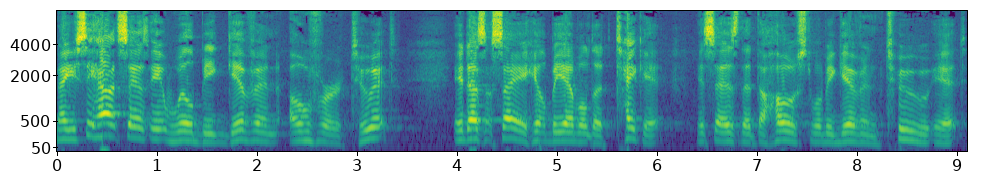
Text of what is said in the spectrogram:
Now you see how it says it will be given over to it. It doesn't say he'll be able to take it, it says that the host will be given to it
